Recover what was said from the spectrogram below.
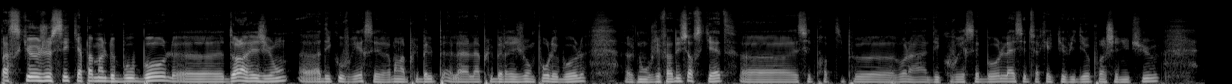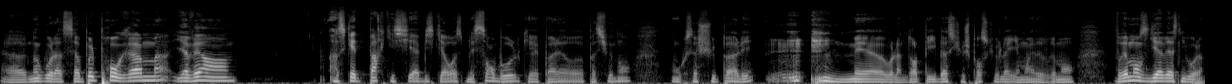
Parce que je sais qu'il y a pas mal de beaux bowls euh, dans la région euh, à découvrir. C'est vraiment la plus, belle, la, plus belle région pour les bowls. donc, je vais faire du surskate, essayer de un petit peu voilà, découvrir ces bowls là, essayer de faire quelques vidéos pour la chaîne YouTube. donc voilà, c'est un peu le programme. Il y avait un un skatepark ici à Biscarros, mais sans ball, qui avait pas l'air euh, passionnant. Donc ça, je suis pas allé. mais euh, voilà, dans le Pays Basque, je pense que là, il y a moyen de vraiment, vraiment se gaver à ce niveau-là.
